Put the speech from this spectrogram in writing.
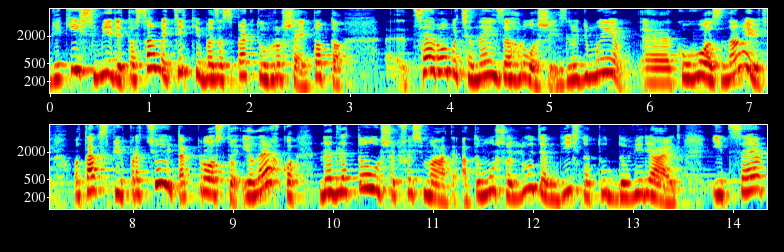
в якійсь мірі то саме тільки без аспекту грошей. Тобто це робиться не із за грошей. З людьми, е, кого знають, отак співпрацюють так просто і легко, не для того, щоб щось мати, а тому, що людям дійсно тут довіряють. І це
